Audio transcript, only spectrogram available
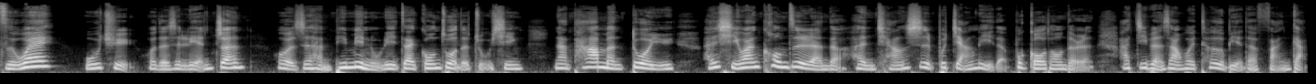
紫薇、武曲，或者是廉贞，或者是很拼命努力在工作的主星，那他们对于很喜欢控制人的、很强势、不讲理的、不沟通的人，他基本上会特别的反感。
